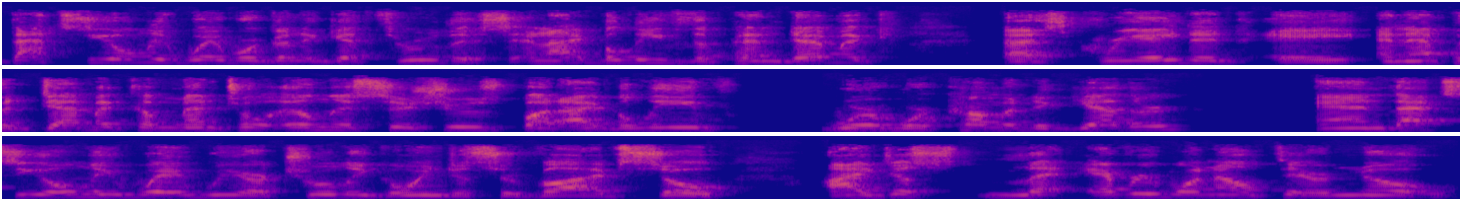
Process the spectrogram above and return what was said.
that's the only way we're going to get through this. And I believe the pandemic has created a an epidemic of mental illness issues, but I believe we're we're coming together, and that's the only way we are truly going to survive. So I just let everyone out there know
